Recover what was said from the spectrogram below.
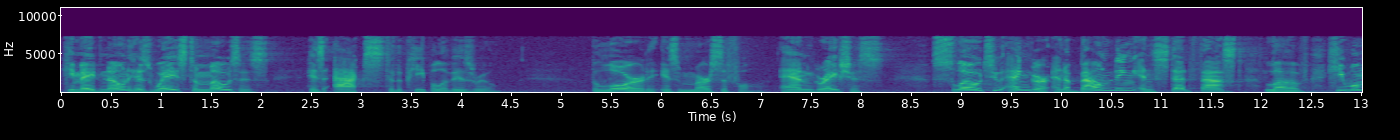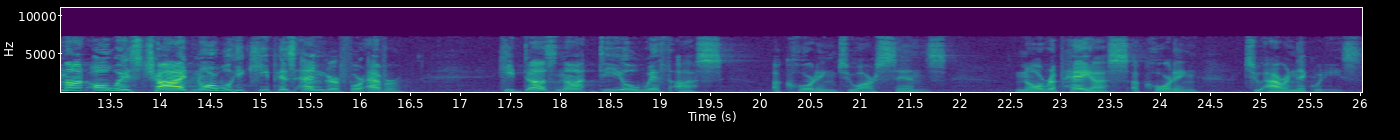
He made known his ways to Moses, his acts to the people of Israel. The Lord is merciful and gracious, slow to anger, and abounding in steadfast love. He will not always chide, nor will he keep his anger forever. He does not deal with us according to our sins, nor repay us according to our iniquities.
